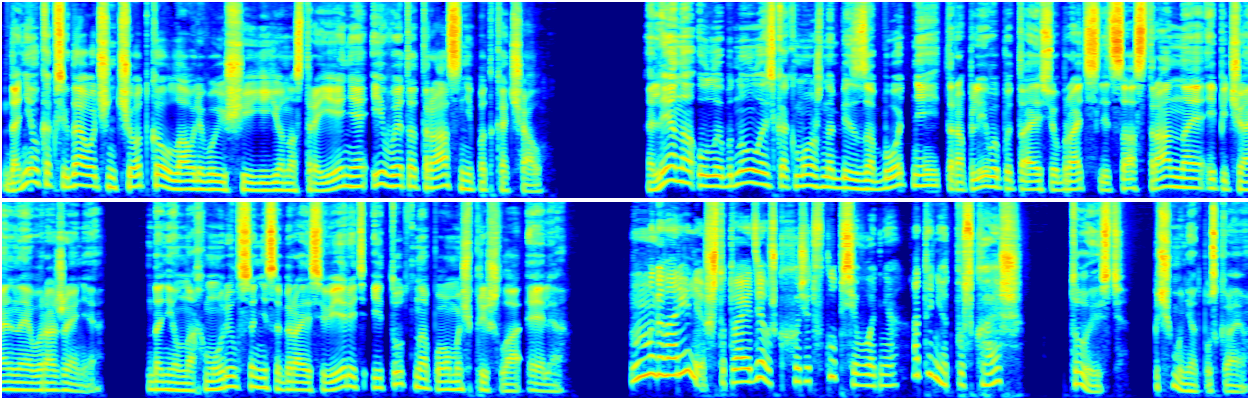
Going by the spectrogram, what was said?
Данил, как всегда, очень четко улавливающий ее настроение, и в этот раз не подкачал. Лена улыбнулась как можно беззаботней, торопливо пытаясь убрать с лица странное и печальное выражение. Данил нахмурился, не собираясь верить, и тут на помощь пришла Эля. «Мы говорили, что твоя девушка хочет в клуб сегодня, а ты не отпускаешь». «То есть? Почему не отпускаю?»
